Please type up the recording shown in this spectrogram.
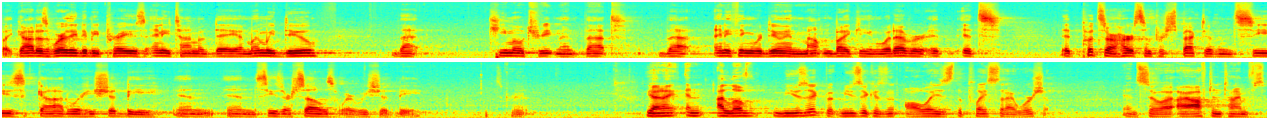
but God is worthy to be praised any time of day. And when we do that chemo treatment, that, that anything we're doing, mountain biking, whatever, it, it's, it puts our hearts in perspective and sees God where he should be and, and sees ourselves where we should be. Yeah, and I, and I love music, but music isn't always the place that I worship. And so I, I oftentimes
